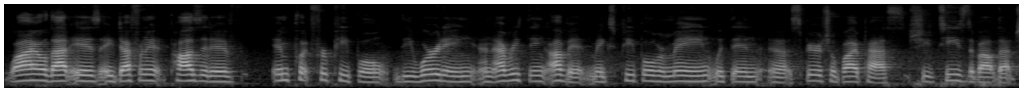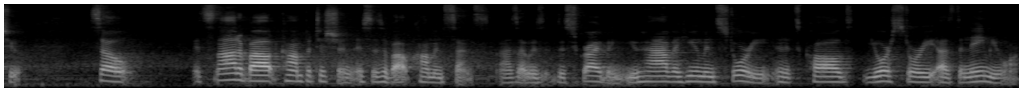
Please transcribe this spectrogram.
while that is a definite positive input for people, the wording and everything of it makes people remain within spiritual bypass. She teased about that too. So, it's not about competition. This is about common sense, as I was describing. You have a human story, and it's called your story as the name you are.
